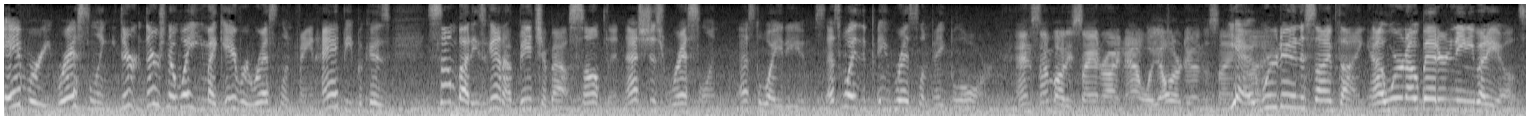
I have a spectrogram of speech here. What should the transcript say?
every wrestling. There, there's no way you make every wrestling fan happy because somebody's going to bitch about something. That's just wrestling. That's the way it is. That's the way the wrestling people are. and somebody's saying right now, well, y'all are doing the same. Yeah, thing. we're doing the same thing. Uh, we're no better than anybody else.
